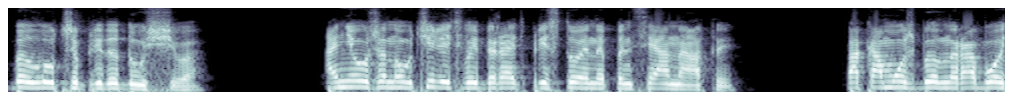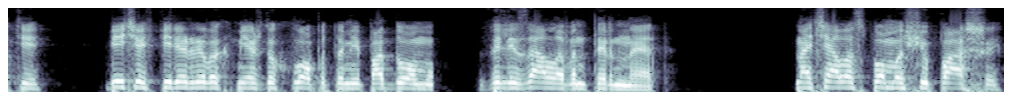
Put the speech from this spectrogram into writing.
был лучше предыдущего. Они уже научились выбирать пристойные пансионаты. Пока муж был на работе, Вечер в перерывах между хлопотами по дому залезала в интернет. Сначала с помощью Паши,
